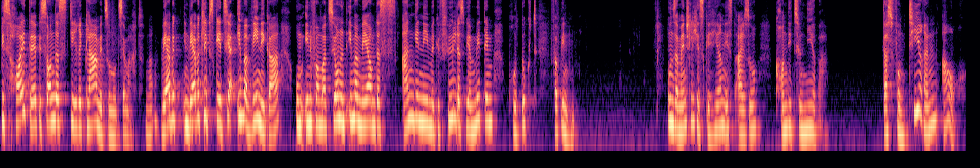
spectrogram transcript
bis heute besonders die Reklame zunutze macht. Ne? in Werbeclips geht es ja immer weniger um Information und immer mehr um das angenehme Gefühl, das wir mit dem Produkt verbinden. Unser menschliches Gehirn ist also konditionierbar. Das von Tieren auch.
